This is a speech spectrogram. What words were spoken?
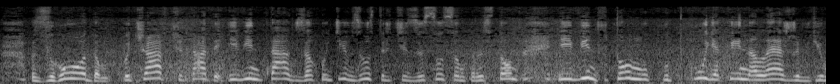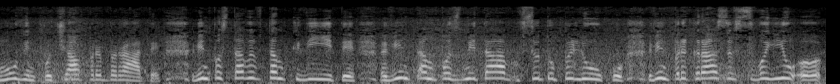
згодом почав читати, і він так захотів зустрічі з Ісусом Христом, і він в тому кутку, який належав йому, він почав прибирати. Він поставив там квіти, він там позмітав всю ту пилюку, він прикрасив свою. о,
